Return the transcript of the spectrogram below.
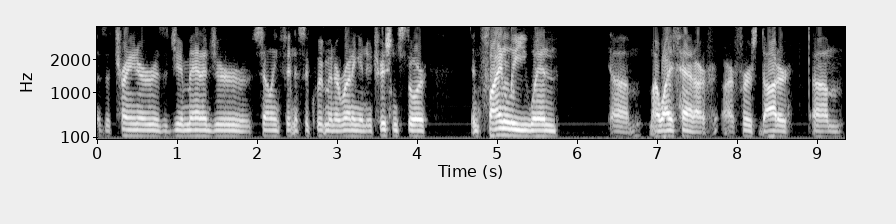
as a trainer, as a gym manager, or selling fitness equipment, or running a nutrition store. And finally, when um, my wife had our our first daughter, um,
